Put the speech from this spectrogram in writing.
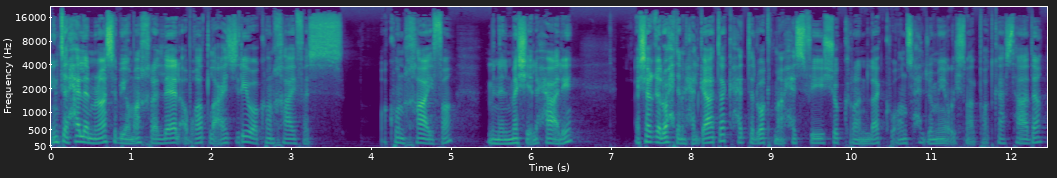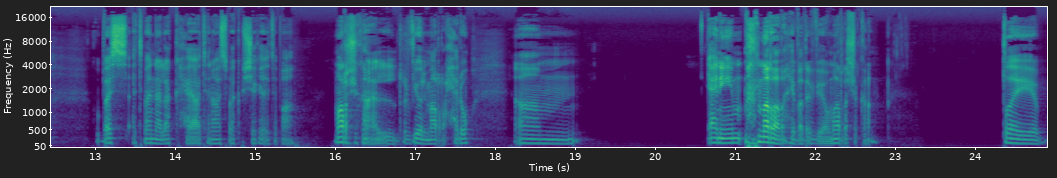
أنت الحل المناسب يوم آخر الليل أبغى أطلع أجري وأكون خايفة. وأكون خايفة من المشي لحالي. أشغل واحدة من حلقاتك حتى الوقت ما أحس فيه. شكرا لك وأنصح الجميع يسمع البودكاست هذا. وبس أتمنى لك حياة تناسبك بالشكل اللي تبغاه مرة شكرا على ال review المرة حلو. أم... يعني مرة رهيب ال review مرة شكرا. طيب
